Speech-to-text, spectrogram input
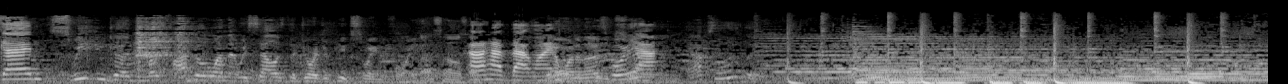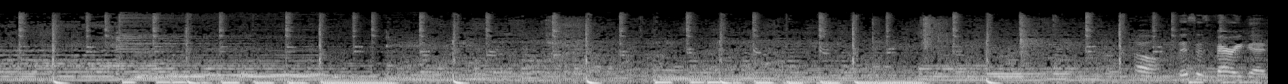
good. Sweet and good. The most popular one that we sell is the Georgia Peach Swing for you. That sounds I'll have that one. You want one. one of those for you? Yeah. Absolutely. This is very good.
